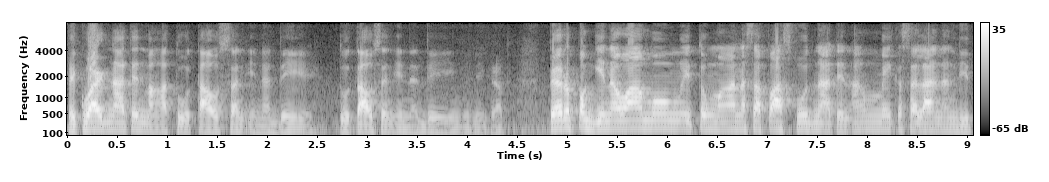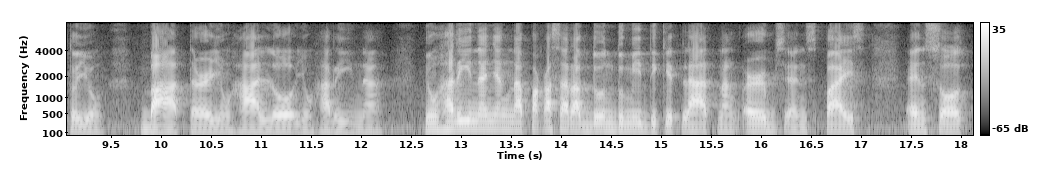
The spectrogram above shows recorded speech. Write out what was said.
Required natin mga 2,000 in a day. eh. 2,000 in a day milligrams. Pero pag ginawa mong itong mga nasa fast food natin, ang may kasalanan dito yung butter, yung halo, yung harina. Yung harina niyang napakasarap, doon dumidikit lahat ng herbs and spice and salt.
